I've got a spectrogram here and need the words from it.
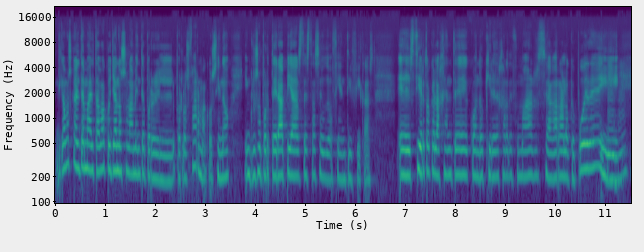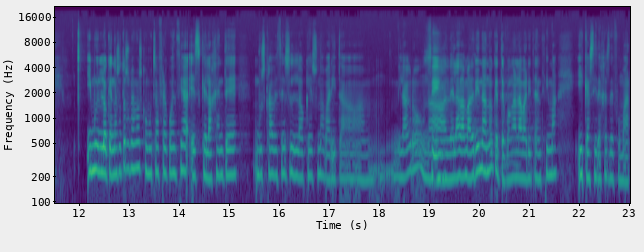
digamos que en el tema del tabaco ya no solamente por, el, por los fármacos, sino incluso por terapias de estas pseudocientíficas. Es cierto que la gente cuando quiere dejar de fumar se agarra a lo que puede y, y lo que nosotros vemos con mucha frecuencia es que la gente busca a veces lo que es una varita mm, milagro, una sí. de la madrina, ¿no? que te pongan la varita encima y casi dejes de fumar.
